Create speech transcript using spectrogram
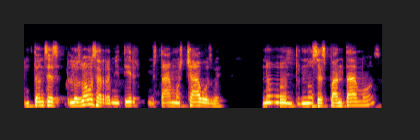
Entonces, los vamos a remitir, estábamos chavos, güey. No, pues, nos espantamos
